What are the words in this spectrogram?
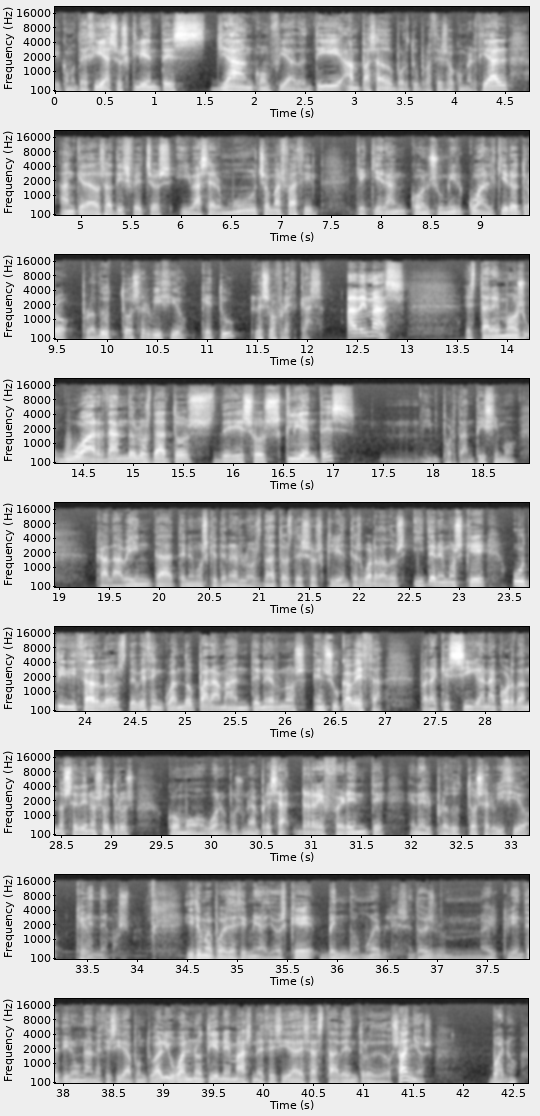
que como te decía, esos clientes ya han confiado en ti, han pasado por tu proceso comercial, han quedado satisfechos y va a ser mucho más fácil que quieran consumir cualquier otro producto o servicio que tú les ofrezcas. Además, estaremos guardando los datos de esos clientes, importantísimo, cada venta tenemos que tener los datos de esos clientes guardados y tenemos que utilizarlos de vez en cuando para mantenernos en su cabeza, para que sigan acordándose de nosotros como, bueno, pues una empresa referente en el producto o servicio que vendemos. Y tú me puedes decir, mira, yo es que vendo muebles. Entonces mm, el cliente tiene una necesidad puntual, igual no tiene más necesidades hasta dentro de dos años. Bueno,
